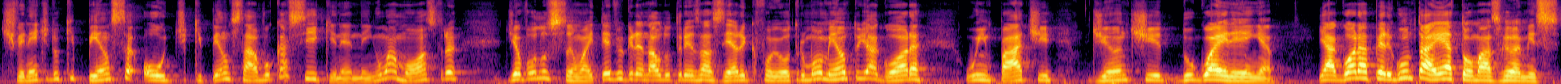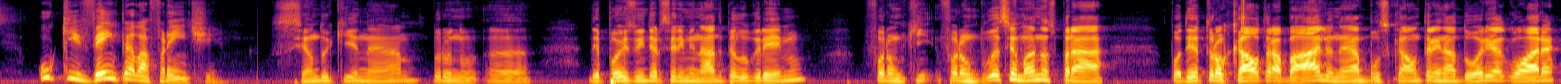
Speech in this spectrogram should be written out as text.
Diferente do que pensa ou de que pensava o cacique, né? Nenhuma amostra de evolução. Aí teve o Grenal do 3 a 0 que foi outro momento, e agora o empate diante do Guairenha. E agora a pergunta é, Tomás Rames, o que vem pela frente? Sendo que, né, Bruno, ah, depois do Inter ser eliminado pelo Grêmio, foram, foram duas semanas para poder trocar o trabalho, né, buscar um treinador e agora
